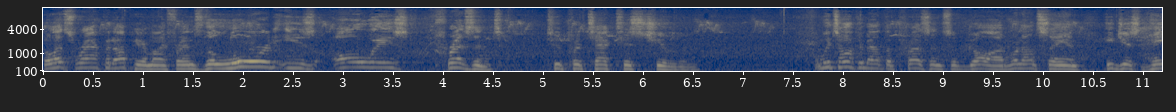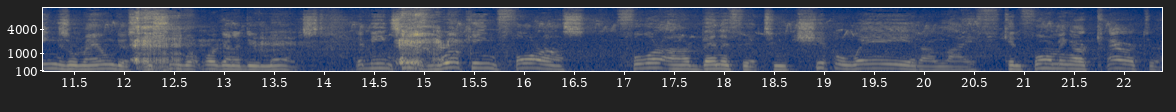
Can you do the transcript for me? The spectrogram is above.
Well, let's wrap it up here, my friends. The Lord is always present to protect his children. When we talk about the presence of God, we're not saying he just hangs around us to see what we're going to do next. It means He is working for us, for our benefit, to chip away at our life, conforming our character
